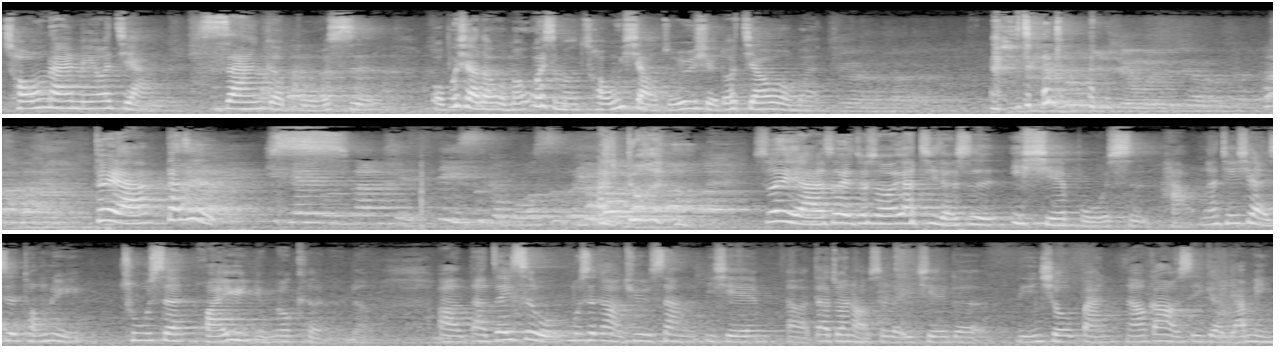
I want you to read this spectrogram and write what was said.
从来没有讲三个博士。我不晓得我们为什么从小主日学都教我们。对啊，但是一篇文章写第四个博士。啊，对，所以啊，所以就说要记得是一些博士。好，那接下来是童女出生怀孕有没有可能呢？啊，那这一次我牧师刚好去上一些呃大专老师的一些的灵修班，然后刚好是一个阳明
